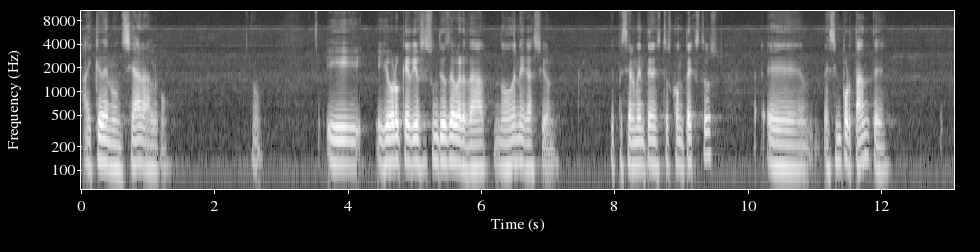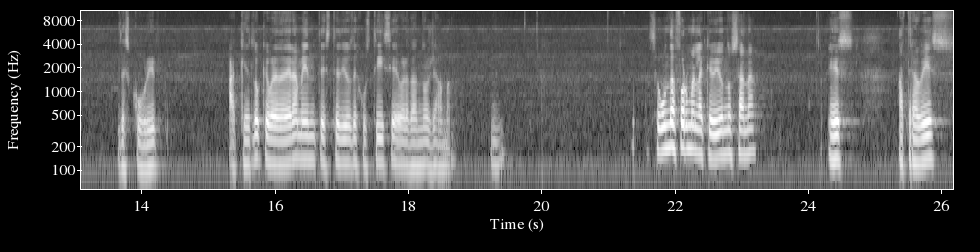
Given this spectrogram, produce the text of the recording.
hay que denunciar algo. Y, yo creo que Dios es un Dios de verdad, no de negación. Especialmente en estos contextos eh, es importante descubrir a qué es lo que verdaderamente este Dios de justicia y de verdad nos llama. Segunda forma en la que Dios nos sana es a través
